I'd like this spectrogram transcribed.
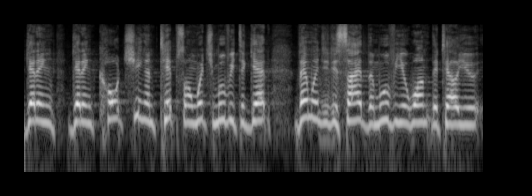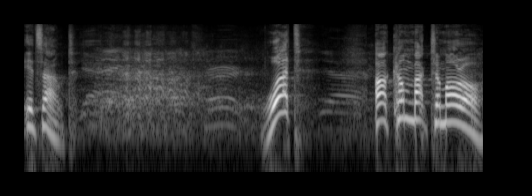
getting, getting coaching and tips on which movie to get. Then when you decide the movie you want, they tell you it's out. what? I'll come back tomorrow.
